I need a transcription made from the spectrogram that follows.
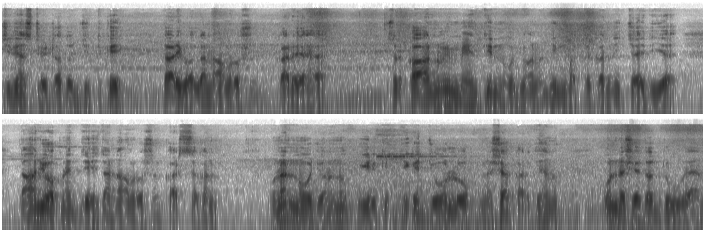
ਜ਼ਿਲ੍ਹਿਆਂ, ਸਟੇਟਾਂ ਤੋਂ ਜਿੱਤ ਕੇ ਧਾਰੀਵਾਲ ਦਾ ਨਾਮ ਰੋਸ਼ਨ ਕਰ ਰਿਹਾ ਹੈ। ਸਰਕਾਰ ਨੂੰ ਵੀ ਮਿਹਨਤੀ ਨੌਜਵਾਨਾਂ ਦੀ ਮਦਦ ਕਰਨੀ ਚਾਹੀਦੀ ਹੈ। ਤਾਂ ਜੋ ਆਪਣੇ ਦੇਸ਼ ਦਾ ਨਾਮ ਰੋਸ਼ਨ ਕਰ ਸਕਣ। ਉਹਨਾਂ ਨੌਜਵਾਨਾਂ ਨੂੰ ਅਪੀਲ ਕੀਤੀ ਕਿ ਜੋ ਲੋਕ ਨਸ਼ਾ ਕਰਦੇ ਹਨ ਉਹ ਨਸ਼ੇ ਤੋਂ ਦੂਰ ਰਹਿਣ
